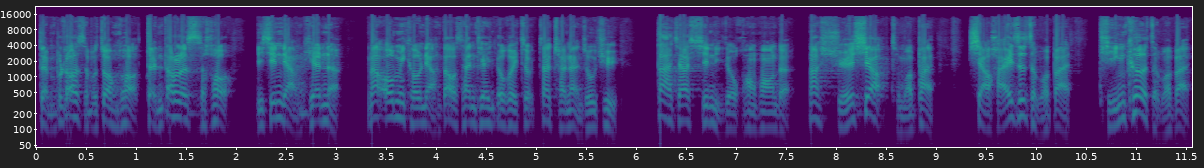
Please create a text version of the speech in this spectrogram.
等不到什么状况，等到的时候已经两天了，那欧米口两到三天就会就再传染出去，大家心里就慌慌的。那学校怎么办？小孩子怎么办？停课怎么办？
